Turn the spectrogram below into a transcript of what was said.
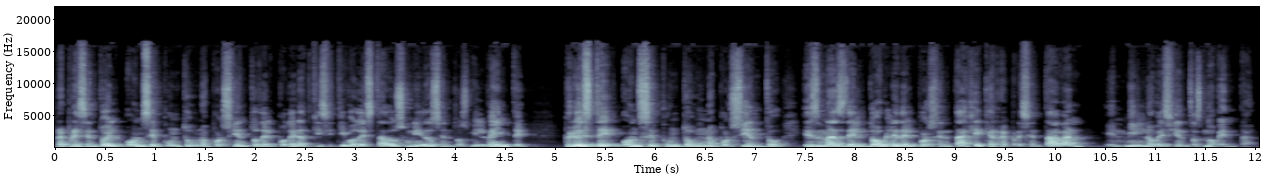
representó el 11.1% del poder adquisitivo de Estados Unidos en 2020, pero este 11.1% es más del doble del porcentaje que representaban en 1990.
